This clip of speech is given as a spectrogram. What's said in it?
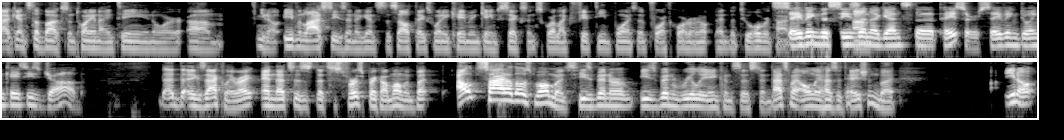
against the Bucks in 2019, or um, you know, even last season against the Celtics when he came in Game Six and scored like 15 points in fourth quarter and the two overtimes, saving the season um, against the Pacers, saving Dwane Casey's job. That, exactly right, and that's his that's his first breakout moment. But outside of those moments, he's been a, he's been really inconsistent. That's my only hesitation. But you know,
